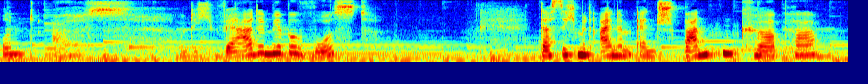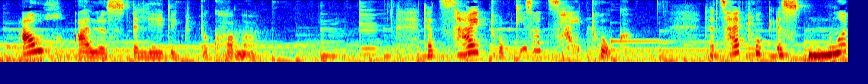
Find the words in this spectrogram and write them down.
Und aus. Und ich werde mir bewusst, dass ich mit einem entspannten Körper auch alles erledigt bekomme. Der Zeitdruck, dieser Zeitdruck, der Zeitdruck ist nur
